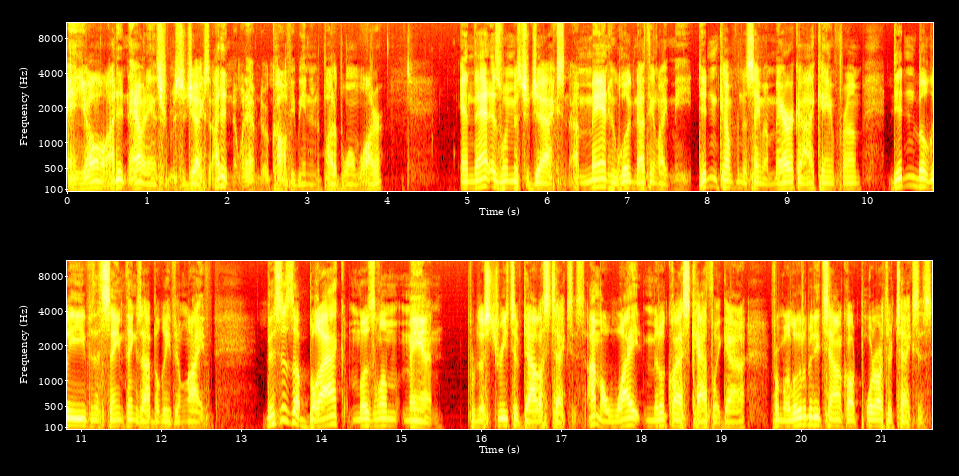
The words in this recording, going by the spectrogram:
And y'all, I didn't have an answer for Mr. Jackson. I didn't know what happened to a coffee bean in a pot of boiling water. And that is when Mr. Jackson, a man who looked nothing like me, didn't come from the same America I came from, didn't believe the same things I believed in life. This is a black Muslim man from the streets of Dallas, Texas. I'm a white, middle class Catholic guy from a little bitty town called Port Arthur, Texas.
